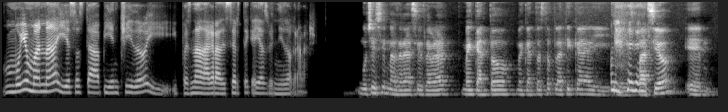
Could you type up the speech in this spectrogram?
muy humana y eso está bien chido y, pues nada, agradecerte que hayas venido a grabar. Muchísimas gracias, de verdad me encantó, me encantó esta plática y, el espacio. Em,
